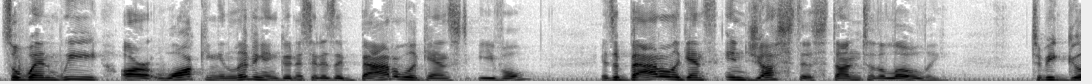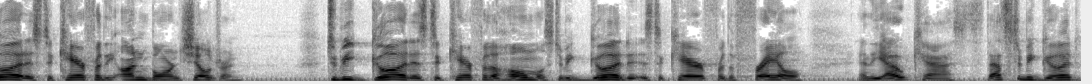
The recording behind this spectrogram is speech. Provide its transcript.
So when we are walking and living in goodness, it is a battle against evil. It's a battle against injustice done to the lowly. To be good is to care for the unborn children. To be good is to care for the homeless. To be good is to care for the frail and the outcasts. That's to be good.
